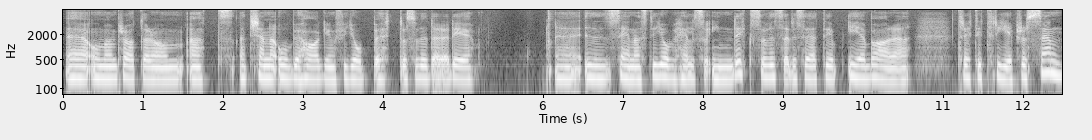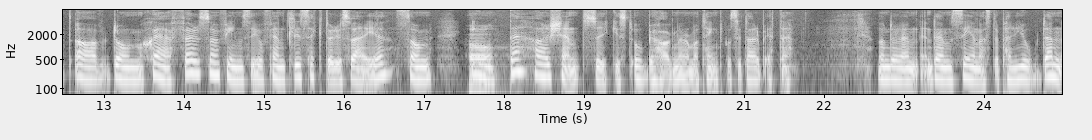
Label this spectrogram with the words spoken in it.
eh, och man pratar om att, att känna obehag inför jobbet och så vidare. Det, eh, I senaste jobbhälsoindex så visade det sig att det är bara 33 procent av de chefer som finns i offentlig sektor i Sverige som Ja. inte har känt psykiskt obehag när de har tänkt på sitt arbete under den, den senaste perioden.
